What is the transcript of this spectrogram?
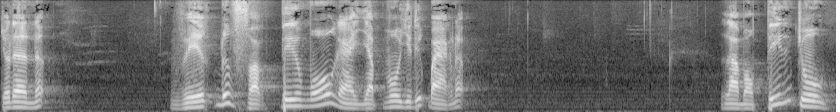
Cho nên đó việc đức phật tiêu bố ngài nhập vô di niết bàn đó là một tiếng chuông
